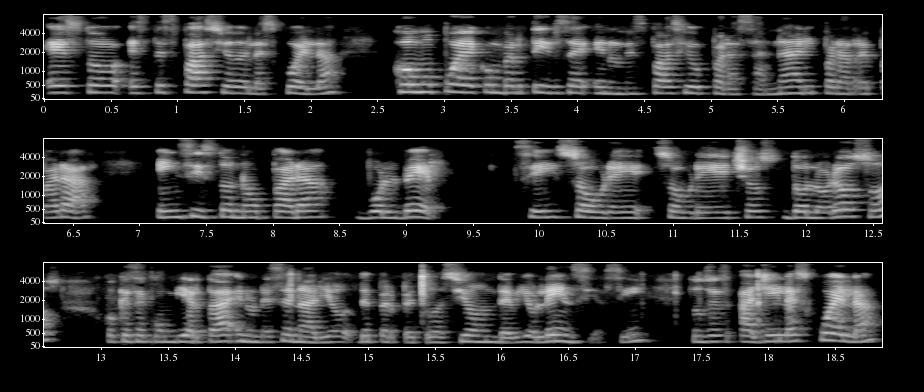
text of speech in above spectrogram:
esto, este espacio de la escuela, cómo puede convertirse en un espacio para sanar y para reparar, e insisto, no para volver ¿sí? sobre, sobre hechos dolorosos o que se convierta en un escenario de perpetuación de violencia, ¿sí? Entonces, allí la escuela,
